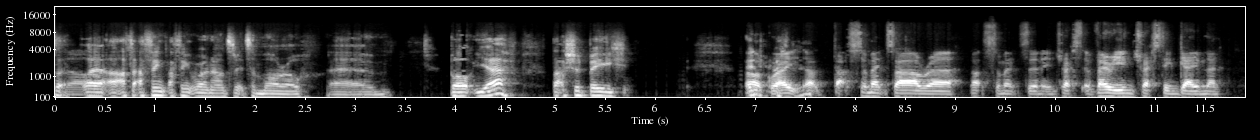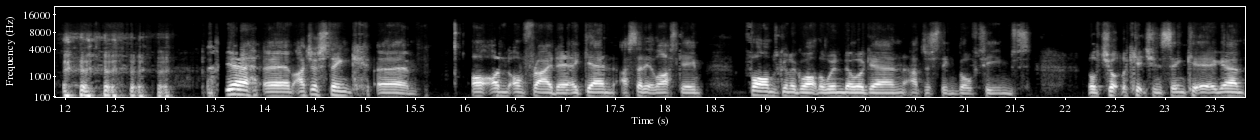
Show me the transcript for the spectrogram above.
no. uh, I, th- I think I think we're announcing it tomorrow. Um, but yeah, that should be. Oh, great! That, that cements our uh, that cements an interest, a very interesting game. Then Yeah, um, I just think um, on on Friday again. I said it last game. Form's going to go out the window again. I just think both teams will chuck the kitchen sink at it again.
